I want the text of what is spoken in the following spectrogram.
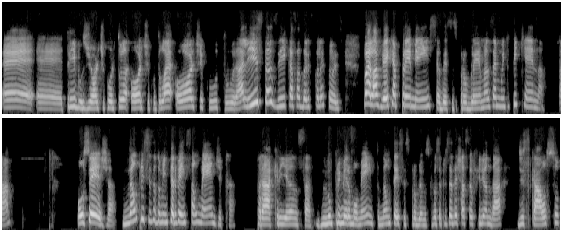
é, é, tribos de horticultura, horticultura, horticulturalistas e caçadores-coletores. Vai lá ver que a premência desses problemas é muito pequena, tá? Ou seja, não precisa de uma intervenção médica para a criança, no primeiro momento, não ter esses problemas, que você precisa deixar seu filho andar descalço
